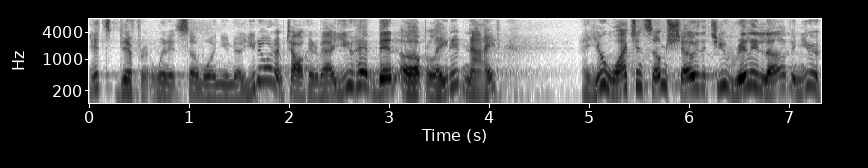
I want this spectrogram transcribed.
It's different when it's someone you know. You know what I'm talking about. You have been up late at night and you're watching some show that you really love and you're,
